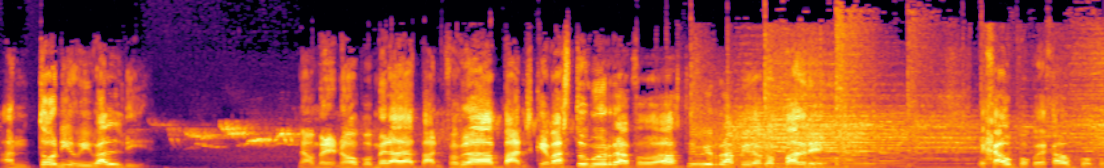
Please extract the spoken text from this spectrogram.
Antonio Vivaldi. No, hombre, no, ponme la de Advance, ponme la de Advance, que vas tú muy rápido, vas tú muy rápido, compadre. Déjalo un poco, déjalo un poco.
